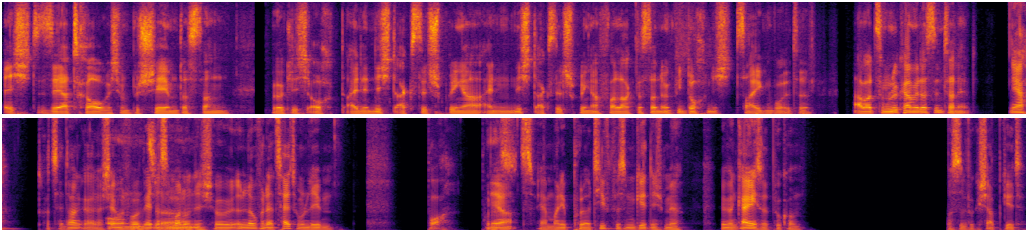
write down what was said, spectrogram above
echt sehr traurig und beschämend, dass dann wirklich auch eine Nicht-Axel Springer, ein Nicht-Axel Springer Verlag das dann irgendwie doch nicht zeigen wollte. Aber zum Glück haben wir das Internet. Ja, Gott sei Dank, Alter. Stell dir vor, wir hätten das ähm, immer noch ähm, nicht. Wir nur von der Zeitung leben. Boah, boah das, ja. das wäre manipulativ bis zum geht nicht mehr. Wenn wir gar nichts mitbekommen. Was da wirklich abgeht.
